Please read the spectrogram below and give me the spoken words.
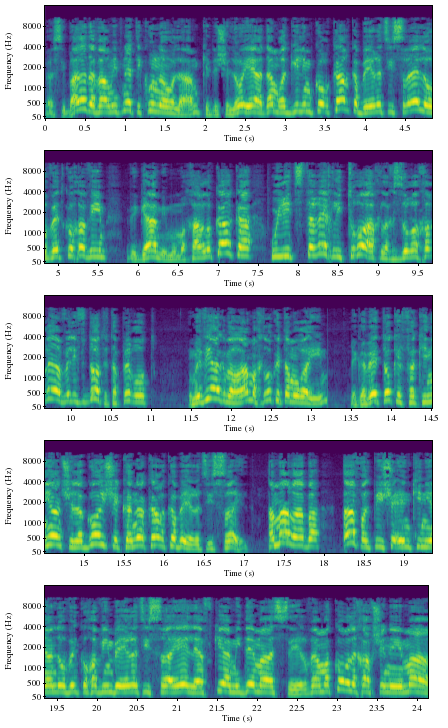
והסיבה לדבר מפני תיקון העולם, כדי שלא יהיה אדם רגיל למכור קרקע בארץ ישראל לעובד כוכבים, וגם אם הוא מכר לו קרקע, הוא יצטרך לטרוח, לחזור אחריה ולפדות את הפירות. ומביאה הגמרא מחלוקת המוראים לגבי תוקף הקניין של הגוי שקנה קרקע בארץ ישראל. אמר רבא, אף על פי שאין קניין לעובד כוכבים בארץ ישראל להפקיע מדי מעשר, והמקור לכך שנאמר,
